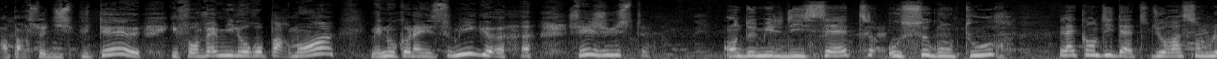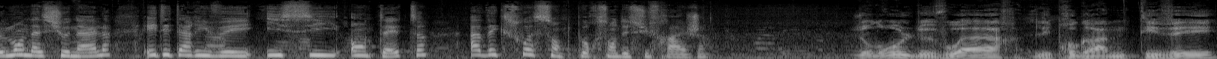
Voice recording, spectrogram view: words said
à part se disputer, euh, ils font 20 000 euros par mois, mais nous qu'on a les SMIG, c'est juste. En 2017, au second tour, la candidate du Rassemblement national était arrivée ici en tête avec 60% des suffrages. Toujours drôle de voir les programmes TV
